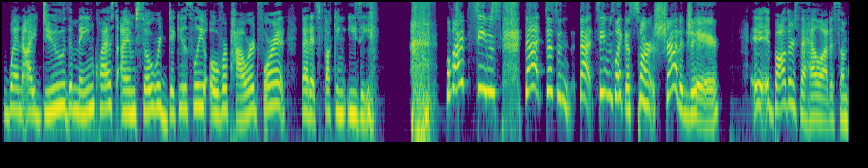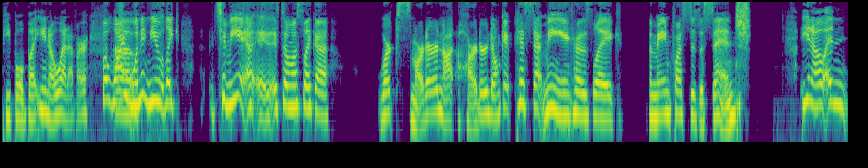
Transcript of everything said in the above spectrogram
when I do the main quest, I am so ridiculously overpowered for it that it's fucking easy. well, that seems, that doesn't, that seems like a smart strategy. It, it bothers the hell out of some people, but you know, whatever. But why um, wouldn't you like, to me, uh, it's almost like a work smarter, not harder. Don't get pissed at me because like the main quest is a cinch. You know, and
